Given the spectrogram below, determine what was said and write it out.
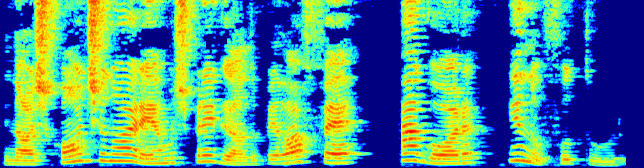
e nós continuaremos pregando pela fé agora e no futuro.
